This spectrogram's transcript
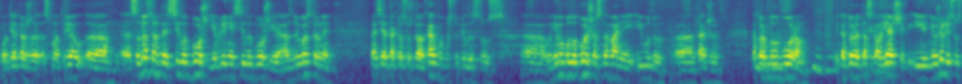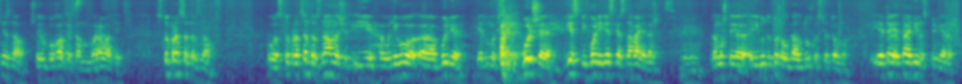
вот я тоже смотрел, э, с одной стороны, это сила Божья, явление силы Божьей, а с другой стороны, знаете, я так рассуждал, как бы поступил Иисус. Э, У него было больше оснований Иуду, э, также, который был вором, и который таскал ящик. И неужели Иисус не знал, что его бухгалтер там вороватый? Сто процентов знал. Вот, сто процентов знал, значит, и у него э, были, я думаю, все больше веские, более веские основания даже. Потому что Иуда тоже лгал Духу Святому. И это, это один из примеров.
